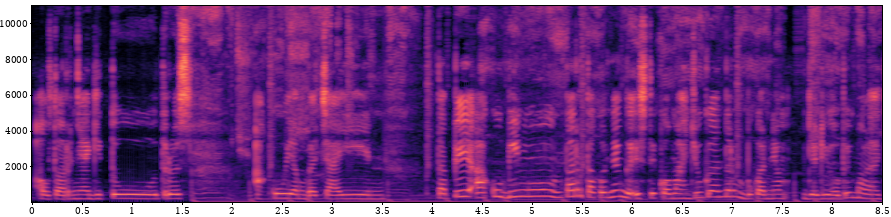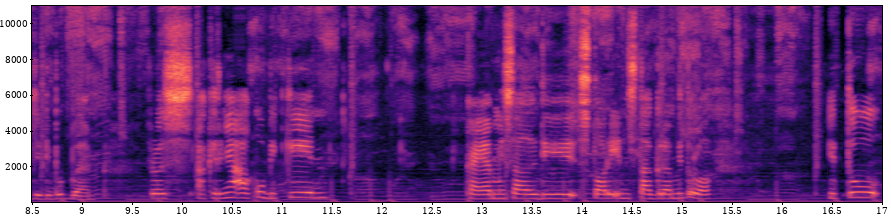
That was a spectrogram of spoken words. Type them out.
autornya gitu. Terus aku yang bacain tapi aku bingung ntar takutnya nggak istiqomah juga ntar bukannya jadi hobi malah jadi beban terus akhirnya aku bikin kayak misal di story Instagram itu loh itu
